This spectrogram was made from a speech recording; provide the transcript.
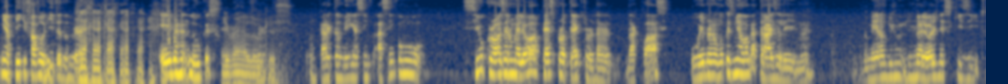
Minha pique favorita do draft. Abraham Lucas. Abraham Lucas. Um cara que também, assim, assim como se o Cross era o melhor pass protector da, da classe, o Abraham Lucas vinha logo atrás ali, né? Também era um dos, dos melhores nesse quesito.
